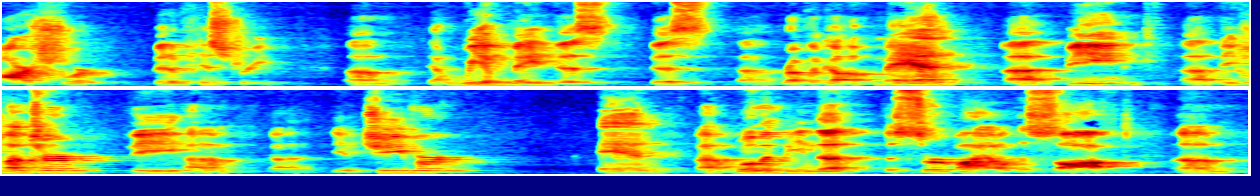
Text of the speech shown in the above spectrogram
our short bit of history um, that we have made this this uh, replica of man uh, being uh, the hunter, the um, uh, the achiever, and uh, woman being the, the servile, the soft, um,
